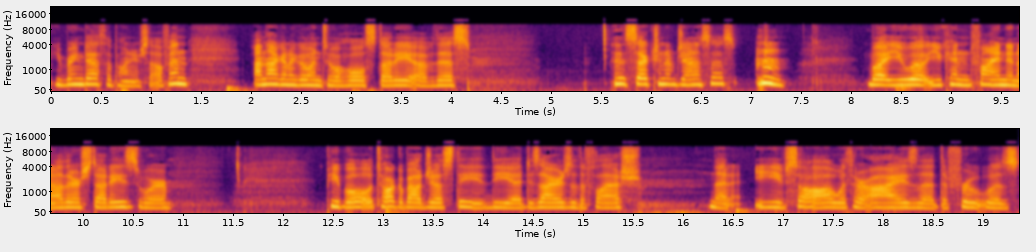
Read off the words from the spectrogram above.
You bring death upon yourself. And I'm not going to go into a whole study of this this section of Genesis, but you will you can find in other studies where people talk about just the the uh, desires of the flesh that Eve saw with her eyes that the fruit was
